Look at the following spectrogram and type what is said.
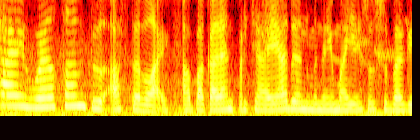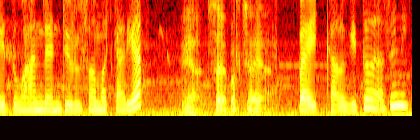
Hai welcome to Afterlife. Apa kalian percaya dan menerima Yesus sebagai Tuhan dan Juru Selamat kalian? Ya, saya percaya. Baik, kalau gitu lihat sini.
